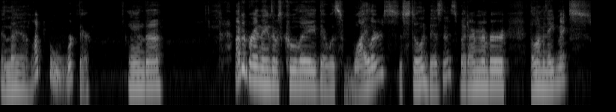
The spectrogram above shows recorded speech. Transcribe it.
and uh, a lot of people worked there. And uh, other brand names, there was Kool Aid, there was Wyler's, still in business, but I remember the lemonade mix.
